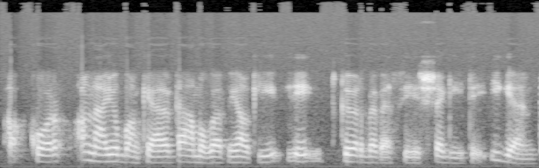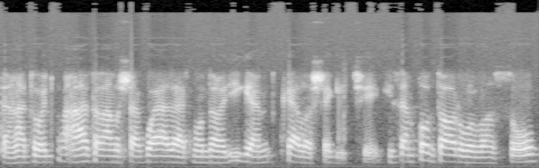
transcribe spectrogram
akkor annál jobban kell támogatni, aki körbeveszi és segíti. Igen, tehát hogy általánosságban el lehet mondani, hogy igen, kell a segítség, hiszen pont arról van szó,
